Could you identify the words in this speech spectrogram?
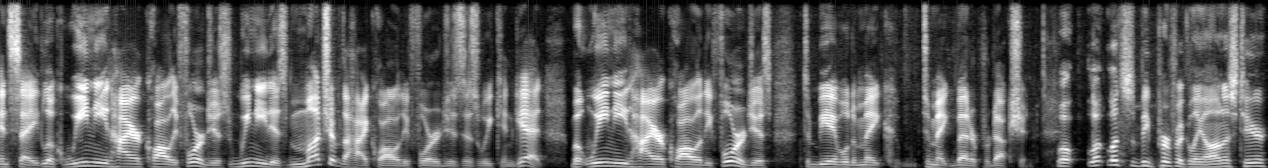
and say look we need higher quality forages we need as much of the high quality forages as we can get but we need higher quality forages to be able to make to make better production Well, let, let's be perfectly honest here.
